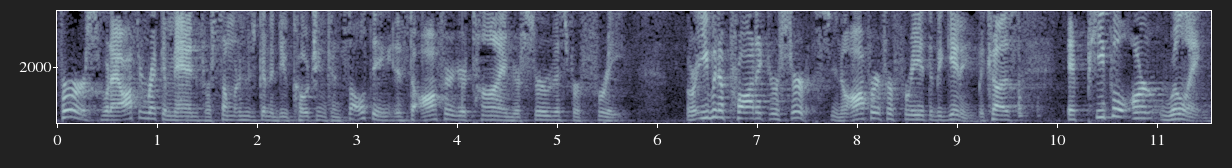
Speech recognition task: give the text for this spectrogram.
first, what I often recommend for someone who's going to do coaching consulting is to offer your time, your service for free, or even a product or service. You know, offer it for free at the beginning because if people aren't willing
